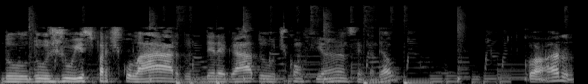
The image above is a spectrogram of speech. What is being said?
do, do juiz particular, do delegado de confiança, entendeu? Claro.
